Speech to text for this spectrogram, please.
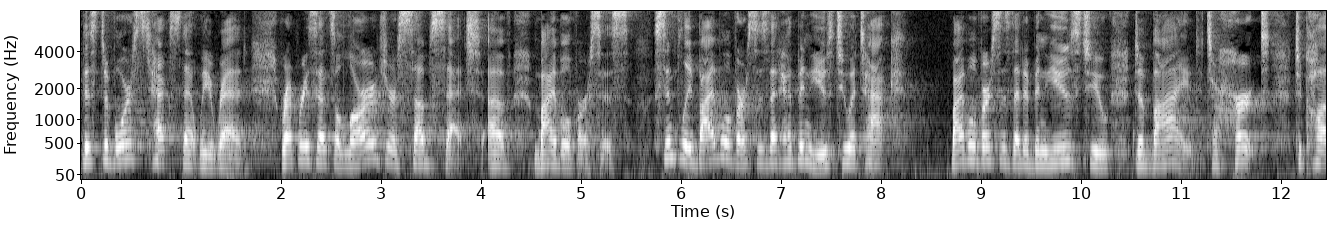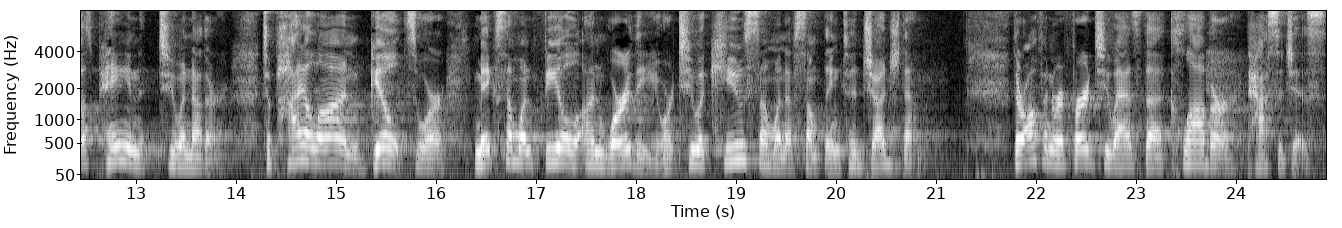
This divorce text that we read represents a larger subset of Bible verses, simply Bible verses that have been used to attack Bible verses that have been used to divide, to hurt, to cause pain to another, to pile on guilt or make someone feel unworthy, or to accuse someone of something, to judge them. They're often referred to as the clobber passages.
